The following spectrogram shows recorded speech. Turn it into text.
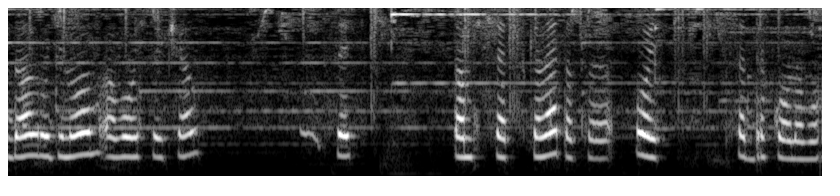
Да, вроді норм, а ось цей чел. Сеть. Там сет скелета, це. Ось. Сет дракона, во.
